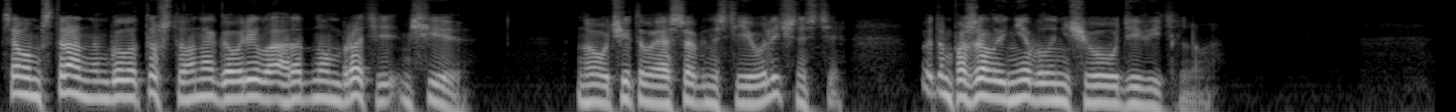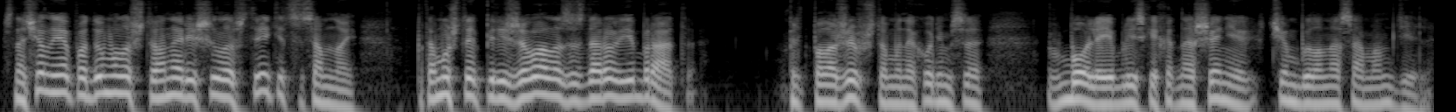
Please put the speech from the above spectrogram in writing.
Самым странным было то, что она говорила о родном брате мсье, но, учитывая особенности его личности, в этом, пожалуй, не было ничего удивительного. Сначала я подумала, что она решила встретиться со мной, потому что переживала за здоровье брата предположив, что мы находимся в более близких отношениях, чем было на самом деле.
